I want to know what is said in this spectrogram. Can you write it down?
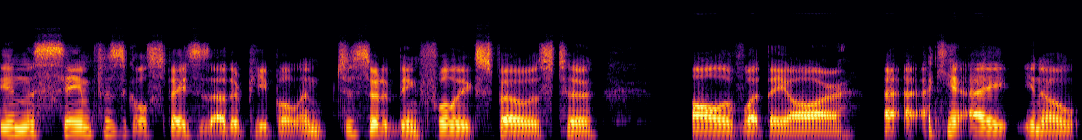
in the same physical space as other people and just sort of being fully exposed to all of what they are. I, I can't. I you know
